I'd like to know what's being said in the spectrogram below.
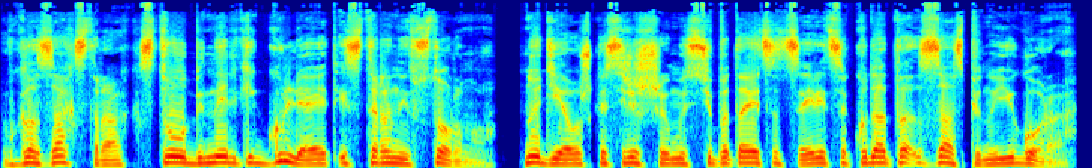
в глазах страх, ствол бинельки гуляет из стороны в сторону. Но девушка с решимостью пытается целиться куда-то за спину Егора.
